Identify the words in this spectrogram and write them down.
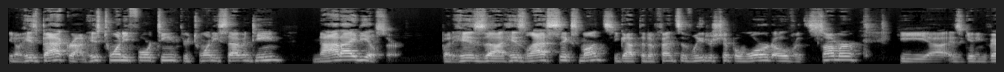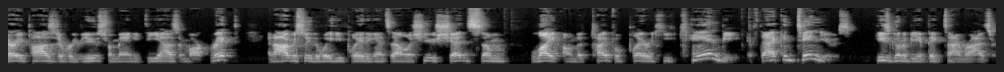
you know his background. His 2014 through 2017, not ideal, sir. But his uh, his last six months, he got the Defensive Leadership Award over the summer. He uh, is getting very positive reviews from Manny Diaz and Mark Richt, and obviously the way he played against LSU sheds some light on the type of player he can be. If that continues, he's going to be a big time riser.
